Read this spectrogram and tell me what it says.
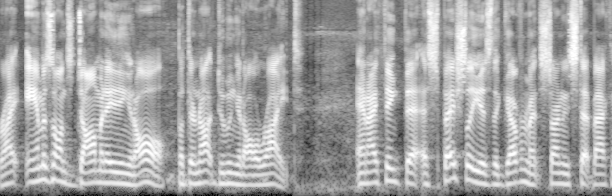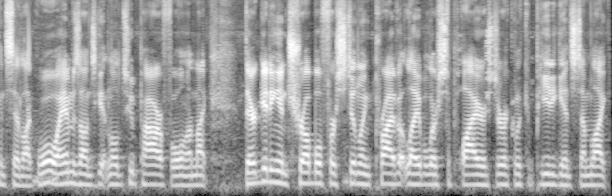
right? Amazon's dominating it all, but they're not doing it all right. And I think that especially as the government's starting to step back and say like, "Whoa, Amazon's getting a little too powerful," and like they're getting in trouble for stealing private label or suppliers directly compete against them. Like,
